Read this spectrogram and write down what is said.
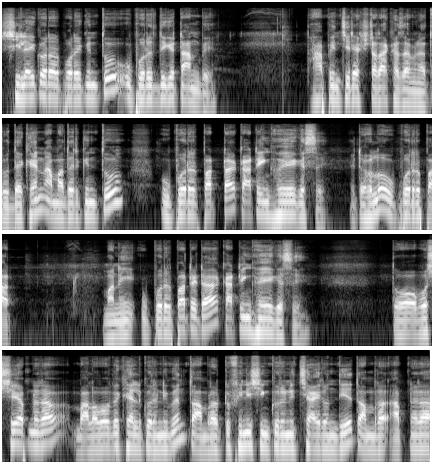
সেলাই করার পরে কিন্তু উপরের দিকে টানবে। হাফ ইঞ্চির এক্সট্রা রাখা যাবে না। তো দেখেন আমাদের কিন্তু উপরের পাটটা কাটিং হয়ে গেছে। এটা হলো উপরের পাট। মানে উপরের পাট এটা কাটিং হয়ে গেছে। তো অবশ্যই আপনারা ভালোভাবে খেয়াল করে নেবেন। তো আমরা একটু ফিনিশিং করে নিচ্ছি আয়রন দিয়ে। তো আমরা, আপনারা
